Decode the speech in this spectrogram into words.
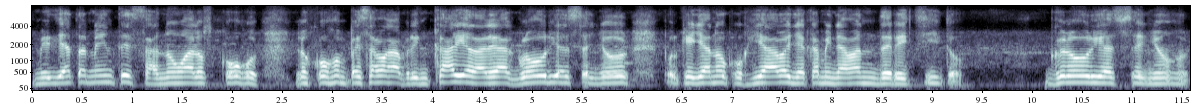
Inmediatamente sanó a los cojos. Los cojos empezaban a brincar y a darle la gloria al Señor porque ya no cojeaban, ya caminaban derechito. Gloria al Señor.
